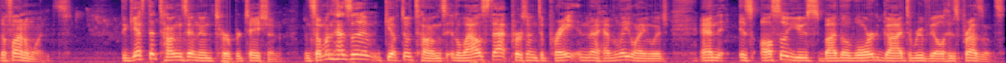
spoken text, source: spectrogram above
the final ones the gift of tongues and interpretation. When someone has a gift of tongues, it allows that person to pray in a heavenly language and is also used by the Lord God to reveal his presence.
